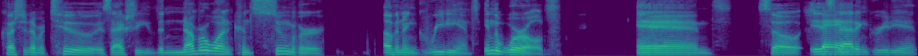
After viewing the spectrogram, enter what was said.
Question number two is actually the number one consumer of an ingredient in the world, and so is that ingredient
